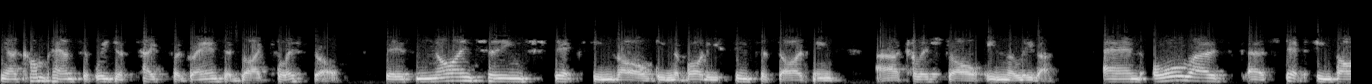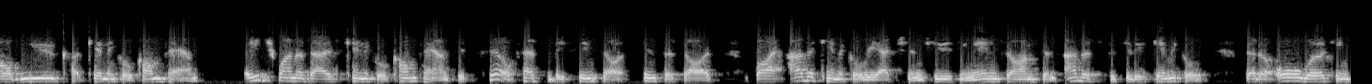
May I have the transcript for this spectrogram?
you know, compounds that we just take for granted, like cholesterol, there's 19 steps involved in the body synthesizing uh, cholesterol in the liver. And all those uh, steps involve new chemical compounds each one of those chemical compounds itself has to be synthesized by other chemical reactions using enzymes and other specific chemicals that are all working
